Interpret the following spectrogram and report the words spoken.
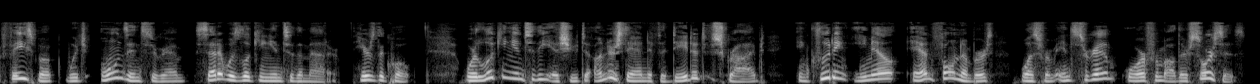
Facebook, which owns Instagram, said it was looking into the matter. Here's the quote. We're looking into the issue to understand if the data described, including email and phone numbers, was from Instagram or from other sources.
